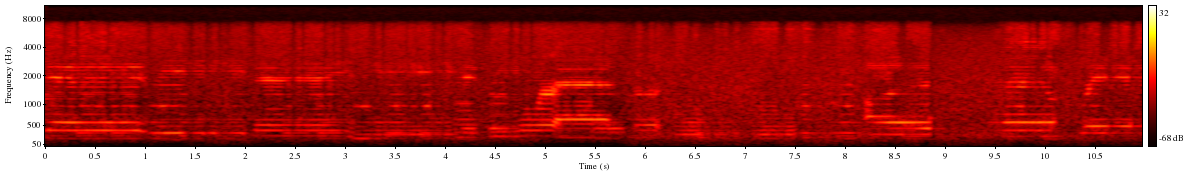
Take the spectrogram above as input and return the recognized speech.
Daisy, Daisy, if you am ready.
